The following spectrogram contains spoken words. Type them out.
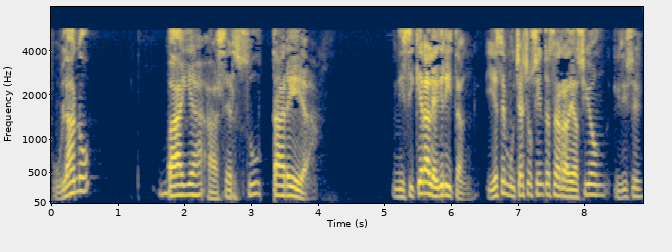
Fulano, vaya a hacer su tarea. Ni siquiera le gritan. Y ese muchacho siente esa radiación y dice,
